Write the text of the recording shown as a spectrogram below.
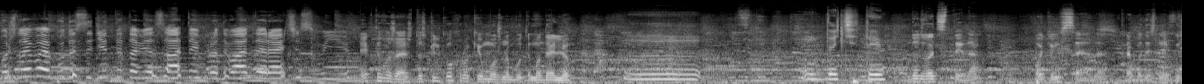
Можливо, я буду сидіти та в'язати і продавати речі свої. Як ти вважаєш, до скількох років можна бути моделлю? До чти. До 20, так? Да? Потім все, да? Треба десь на якусь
